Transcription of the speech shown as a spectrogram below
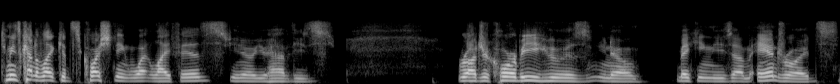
to me, it's kind of like it's questioning what life is. You know, you have these Roger Korby, who is, you know, making these um, androids,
